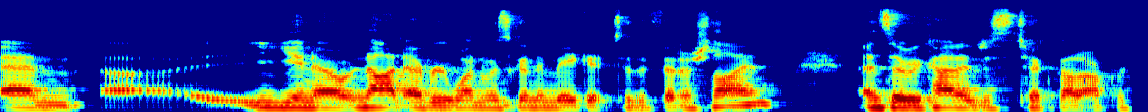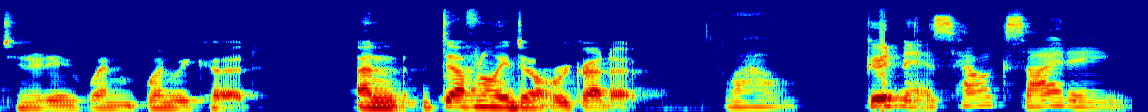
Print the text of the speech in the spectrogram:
and uh, you know, not everyone was going to make it to the finish line. And so we kind of just took that opportunity when when we could, and definitely don't regret it. Wow, goodness, how exciting!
